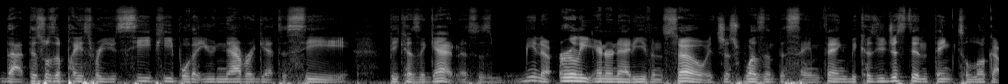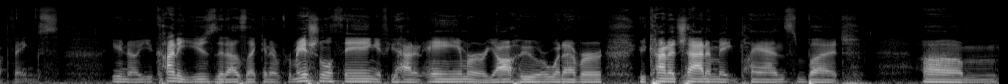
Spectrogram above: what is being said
that this was a place where you see people that you never get to see because again, this is you know, early internet even so, it just wasn't the same thing because you just didn't think to look up things. You know, you kind of used it as like an informational thing. If you had an AIM or Yahoo or whatever, you kind of chat and make plans, but um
